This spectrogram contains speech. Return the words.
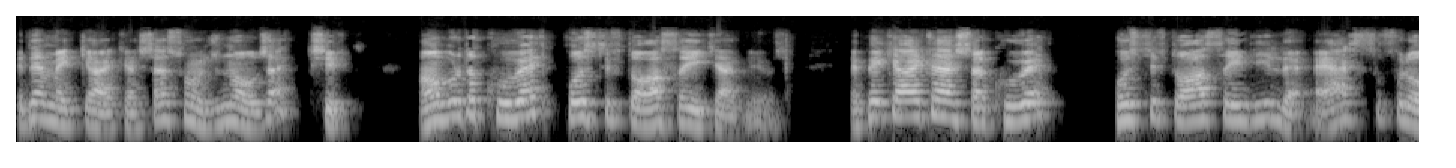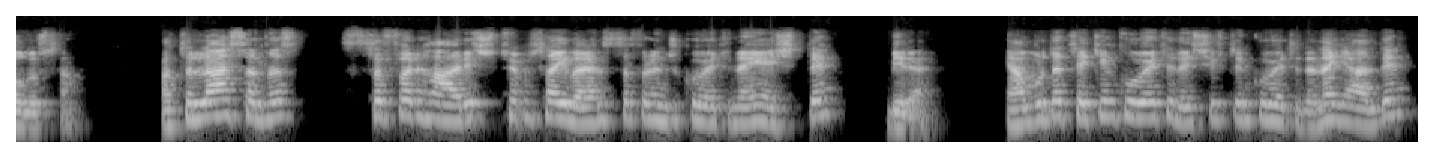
E demek ki arkadaşlar sonucu ne olacak? Çift. Ama burada kuvvet pozitif doğal sayı iken diyoruz. E peki arkadaşlar kuvvet pozitif doğal sayı değil de eğer sıfır olursa hatırlarsanız sıfır hariç tüm sayıların sıfırıncı kuvveti neye eşitti? 1'e. Yani burada tekin kuvveti de çiftin kuvveti de ne geldi?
